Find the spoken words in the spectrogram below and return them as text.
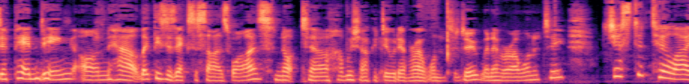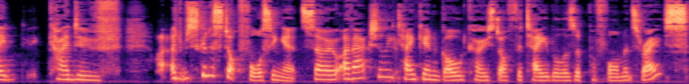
depending on how like this is exercise wise not uh, i wish i could do whatever i wanted to do whenever i wanted to just until i kind of I'm just going to stop forcing it. So I've actually taken Gold Coast off the table as a performance race.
